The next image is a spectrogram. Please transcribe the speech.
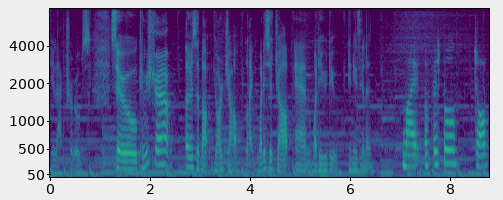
the lecturers. So can you share us about your job? Like what is your job and what do you do in New Zealand? My official job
